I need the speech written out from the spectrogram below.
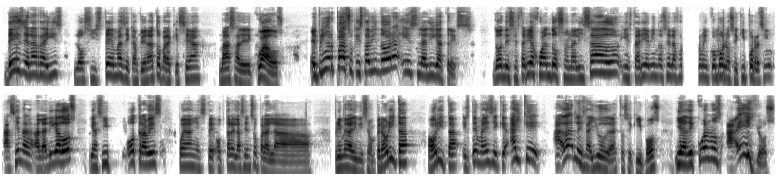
desde la raíz los sistemas de campeonato para que sean más adecuados. El primer paso que está viendo ahora es la Liga 3, donde se estaría jugando zonalizado y estaría viéndose la forma en cómo los equipos recién asciendan a la Liga 2 y así otra vez puedan este, optar el ascenso para la primera división. Pero ahorita ahorita el tema es de que hay que darles la ayuda a estos equipos y adecuarnos a ellos,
